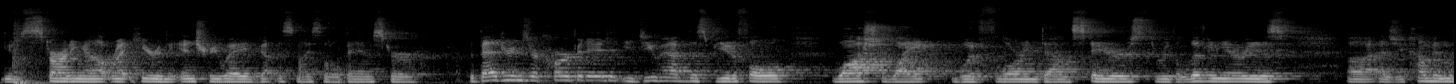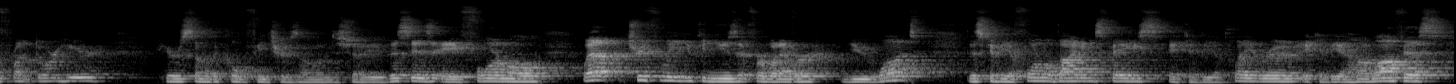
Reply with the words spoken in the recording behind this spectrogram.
You know, starting out right here in the entryway, you've got this nice little banister. The bedrooms are carpeted. You do have this beautiful washed white wood flooring downstairs through the living areas. Uh, as you come in the front door here, here's some of the cool features I wanted to show you. This is a formal, well, truthfully, you can use it for whatever you want. This could be a formal dining space, it could be a playroom, it could be a home office.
